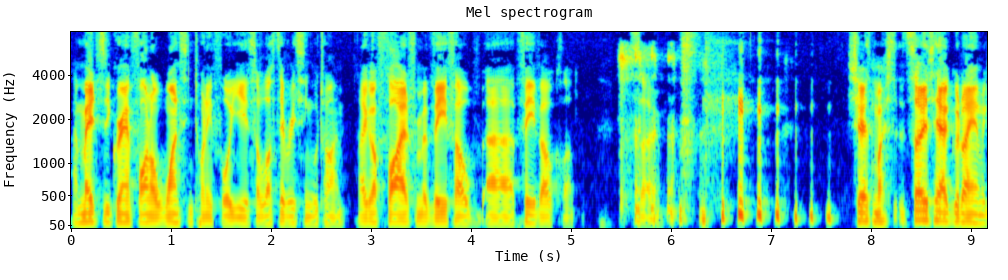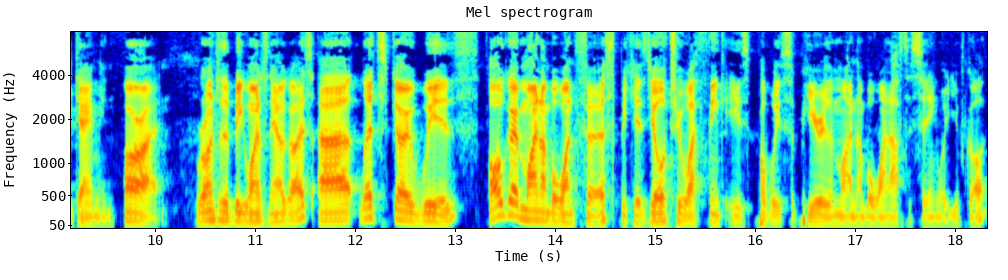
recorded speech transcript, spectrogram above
I made it to the grand final once in twenty four years. I lost every single time. I got fired from a VFL uh, VFL club. So shows my shows how good I am at gaming. All right, we're on to the big ones now, guys. Uh, let's go with. I'll go my number one first because your two I think is probably superior than my number one after seeing what you've got.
